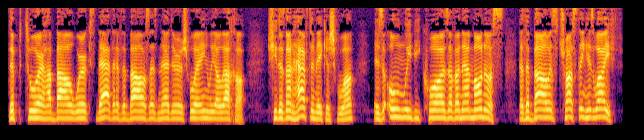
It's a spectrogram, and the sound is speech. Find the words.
the Ptur Habal works that, that if the Baal says Neder Shvua Ein Alecha, she does not have to make a Shvua, is only because of an amonos, that the Baal is trusting his wife,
